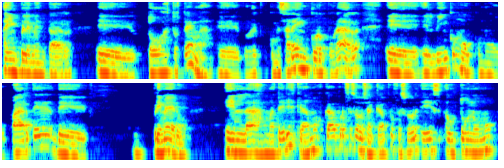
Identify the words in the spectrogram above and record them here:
a implementar eh, todos estos temas, eh, comenzar a incorporar eh, el BIM como, como parte de, primero, en las materias que damos cada profesor, o sea, cada profesor es autónomo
